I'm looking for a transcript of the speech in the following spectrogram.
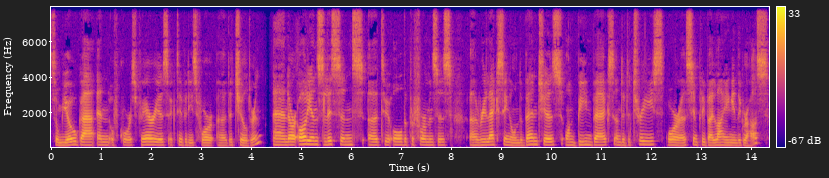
some yoga, and of course, various activities for uh, the children. And our audience listens uh, to all the performances uh, relaxing on the benches, on bean bags under the trees, or uh, simply by lying in the grass.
